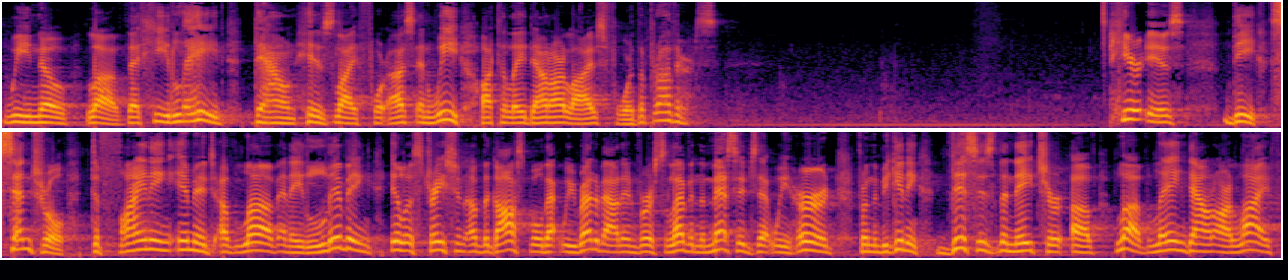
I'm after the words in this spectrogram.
we know love, that he laid down his life for us, and we ought to lay down our lives for the brothers. Here is the central defining image of love and a living illustration of the gospel that we read about in verse 11, the message that we heard from the beginning. This is the nature of love. Laying down our life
